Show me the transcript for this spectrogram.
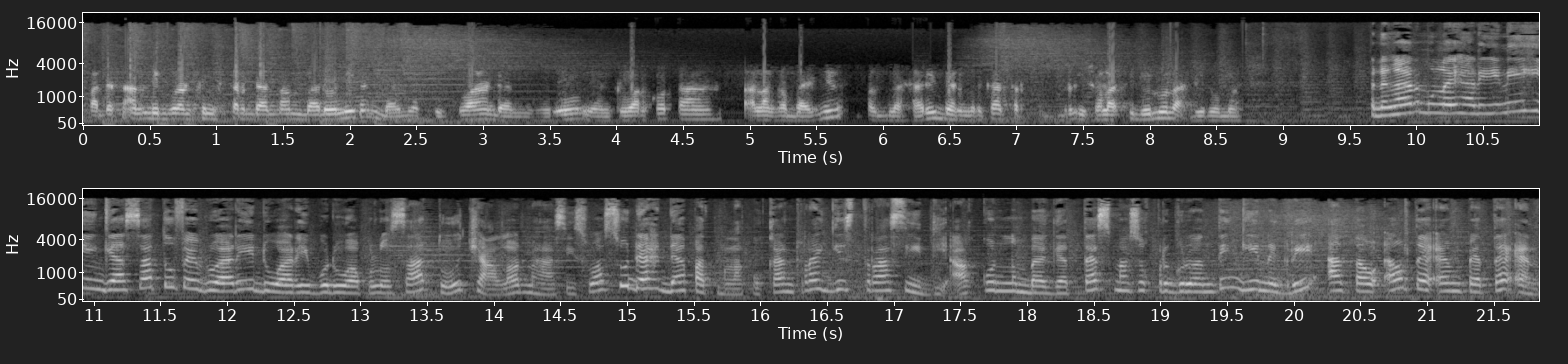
pada saat liburan semester dan tahun baru ini kan banyak siswa dan guru yang keluar kota. Alangkah baiknya 14 hari dan mereka ter- berisolasi dulu lah di rumah. Pendengar mulai hari ini hingga 1 Februari 2021, calon mahasiswa sudah dapat melakukan registrasi di akun Lembaga Tes Masuk Perguruan Tinggi Negeri atau LTMPTN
